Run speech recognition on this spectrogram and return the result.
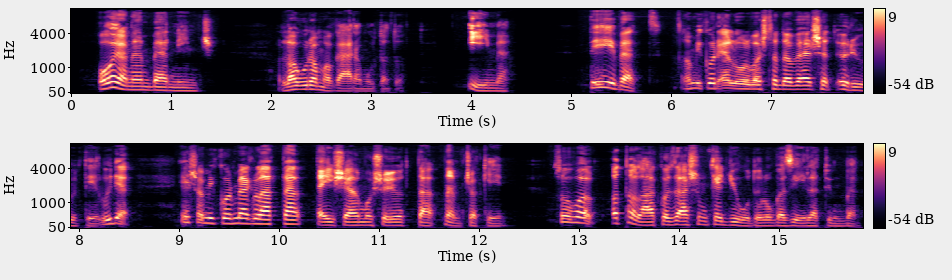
– Olyan ember nincs. Laura magára mutatott. – Íme. – Tévedt. Amikor elolvastad a verset, örültél, ugye? És amikor megláttál, te is elmosolyodtál, nem csak én. Szóval a találkozásunk egy jó dolog az életünkben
